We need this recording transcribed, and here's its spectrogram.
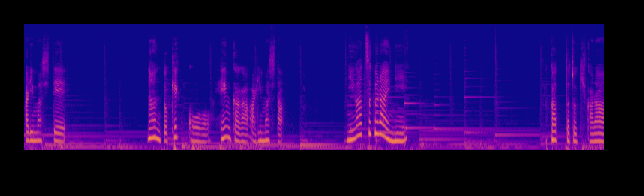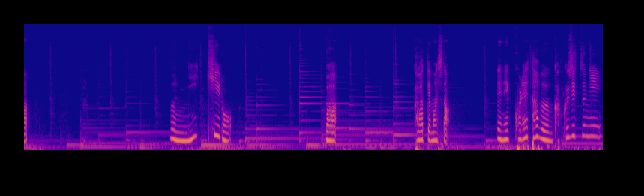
ありまして、なんと結構変化がありました。2月ぐらいに測った時から、分2キロは変わってました。でね、これ多分確実に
